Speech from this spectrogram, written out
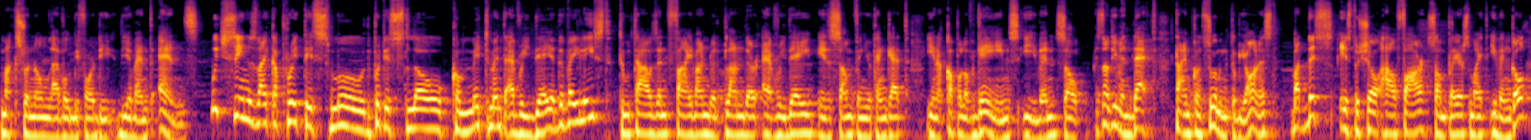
max Renown level before the, the event ends. Which seems like a pretty smooth smooth, pretty slow commitment every day at the very least. 2500 plunder every day is something you can get in a couple of games even, so it's not even that time consuming to be honest. But this is to show how far some players might even go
